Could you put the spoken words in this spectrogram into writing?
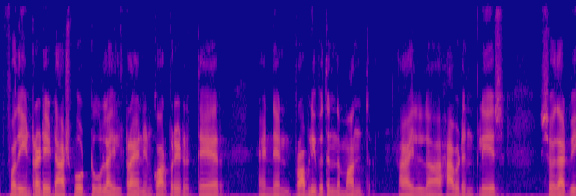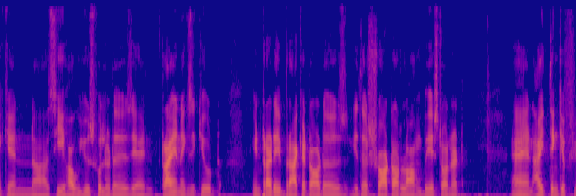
for the intraday dashboard tool. I'll try and incorporate it there. And then probably within the month I'll uh, have it in place so that we can uh, see how useful it is and try and execute intraday bracket orders either short or long based on it. And I think if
